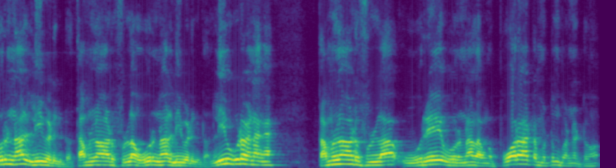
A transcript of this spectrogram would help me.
ஒரு நாள் லீவ் எடுக்கட்டும். தமிழ்நாடு ஃபுல்லாக ஒரு நாள் லீவ் எடுக்கட்டும். லீவு கூட வேணாங்க. தமிழ்நாடு ஃபுல்லாக ஒரே ஒரு நாள் அவங்க போராட்டம் மட்டும் பண்ணட்டும்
